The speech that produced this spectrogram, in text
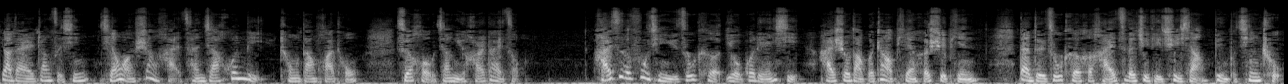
要带张子欣前往上海参加婚礼，充当话头，随后将女孩带走。孩子的父亲与租客有过联系，还收到过照片和视频，但对租客和孩子的具体去向并不清楚。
